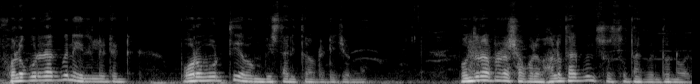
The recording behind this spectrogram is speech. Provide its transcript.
ফলো করে রাখবেন এই রিলেটেড পরবর্তী এবং বিস্তারিত আপডেটের জন্য। বন্ধুরা, আপনারা সকলে ভালো থাকবেন, সুস্থ থাকবেন। ধন্যবাদ।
